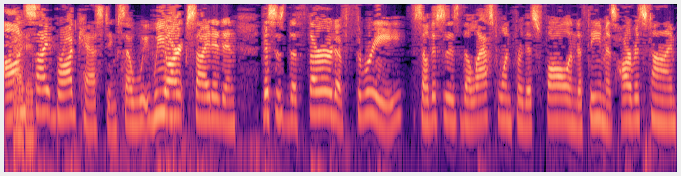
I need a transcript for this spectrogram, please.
on-site broadcasting. So we, we are excited and this is the third of three. So this is the last one for this fall and the theme is harvest time.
